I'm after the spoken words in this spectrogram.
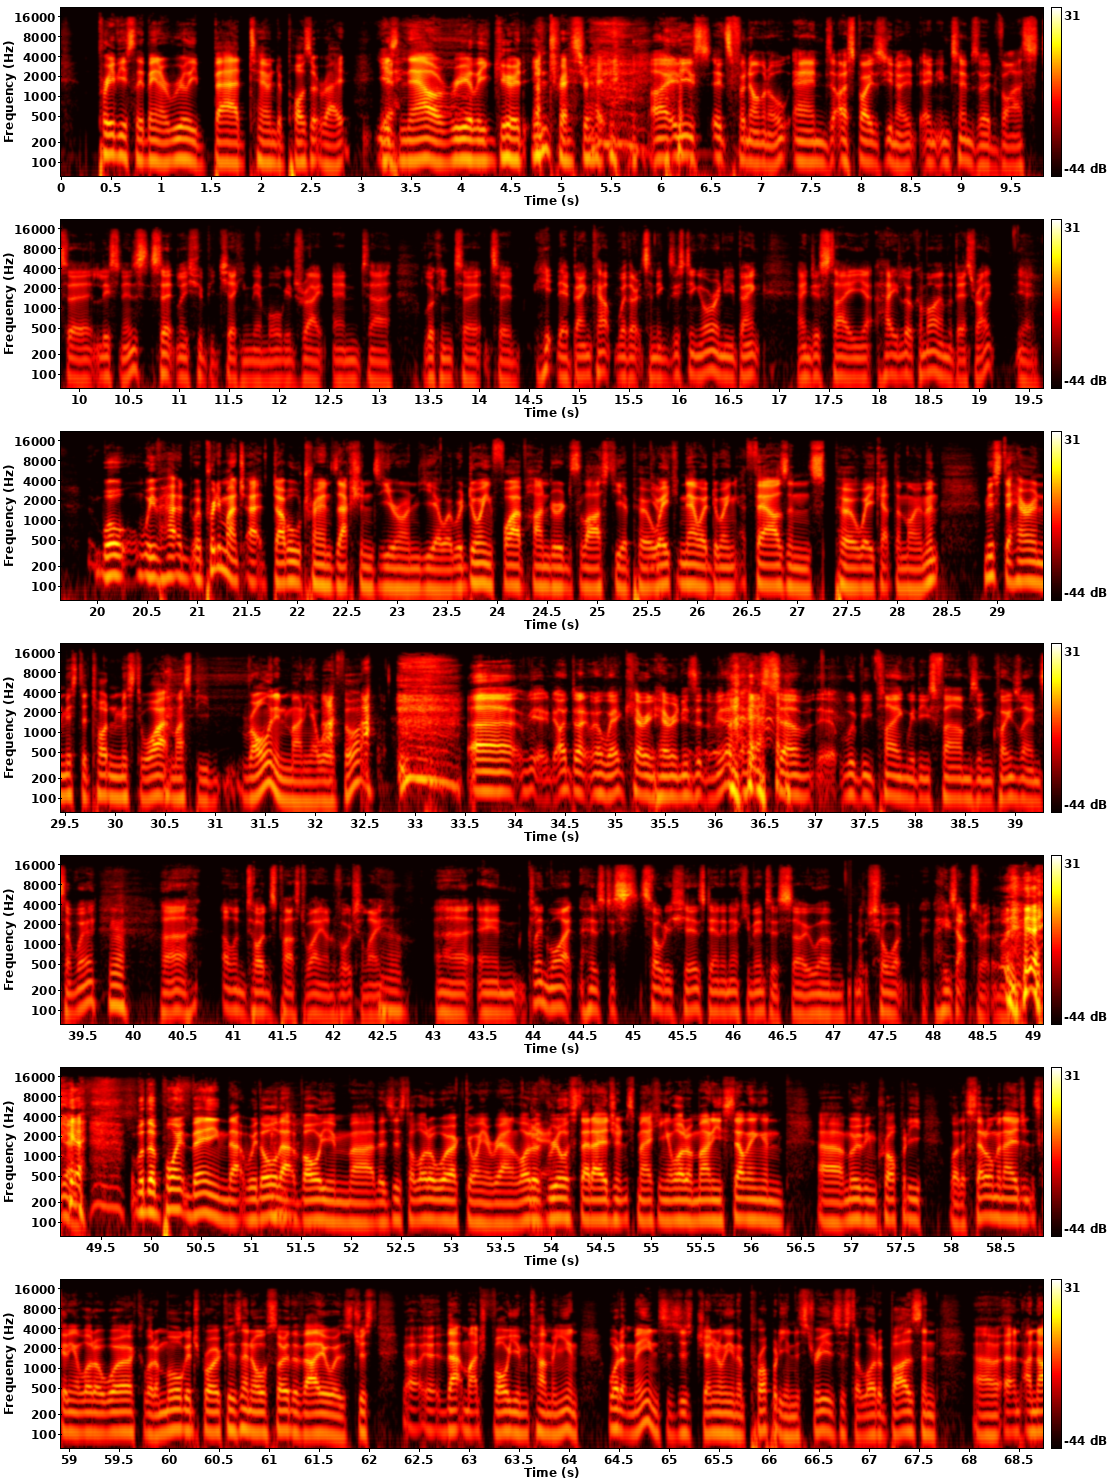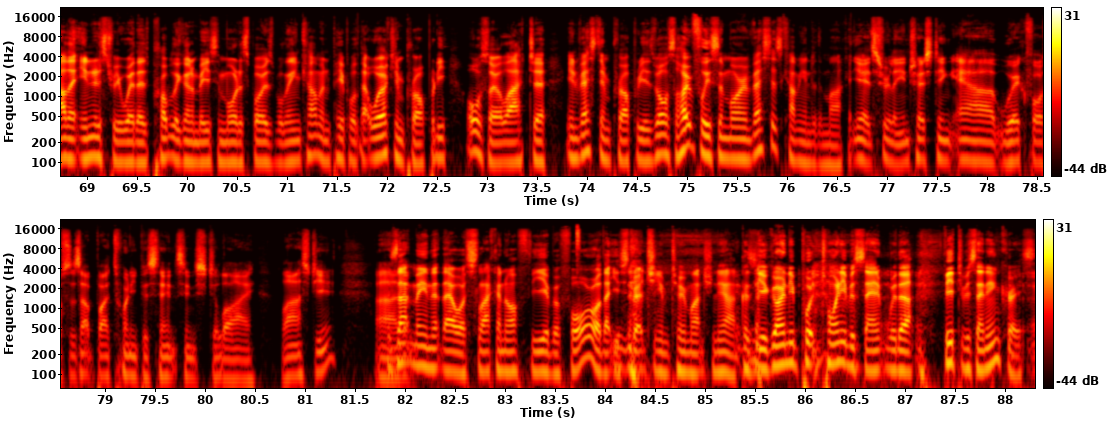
previously been a really bad term deposit rate yeah. is now a really good interest rate. uh, it is. It's phenomenal, and I suppose you know, in, in, terms of advice to listeners, certainly should be checking their mortgage rate and uh, looking to to hit their bank up, whether it's an existing or a new bank, and just say, "Hey, look, am I on the best rate?" Yeah. Well, we've had we're pretty much at double transactions year on year. Where we're doing five hundreds last year per yep. week. Now we're doing thousands per week at the moment. Mr. Heron, Mr. Todd, and Mr. White must be rolling in money. I would have thought. Uh, I don't know where Kerry Heron is at the minute. He um, would be playing with his farms in Queensland somewhere. Yeah. Uh, Alan Todd's passed away, unfortunately. Yeah. Uh, and Glenn White has just sold his shares down in Acumentis, so um, I'm not sure what he's up to at the moment. yeah, yeah. Well, the point being that with all that volume, uh, there's just a lot of work going around. A lot yeah. of real estate agents making a lot of money selling and uh, moving property. A lot of settlement agents getting a lot of work. A lot of mortgage brokers, and also the valuers. Just uh, that much volume coming in. What it means is just generally in the property industry is just a lot of buzz and uh, another industry where there's probably going to be some more disposable income, and people that work in property also like to invest in property as well. So hopefully, some more investors coming into the market. Yeah, it's really interesting. Our workforce is up by 20% since July last year. Uh, Does that mean that they were slacking off the year before, or that you're stretching them too much now? Because you're going to put 20% with a 50% increase.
